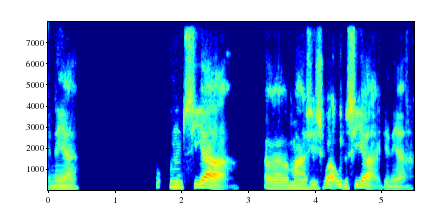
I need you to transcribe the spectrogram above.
ini ya, Unsia, uh, mahasiswa Unsia, gini ya.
